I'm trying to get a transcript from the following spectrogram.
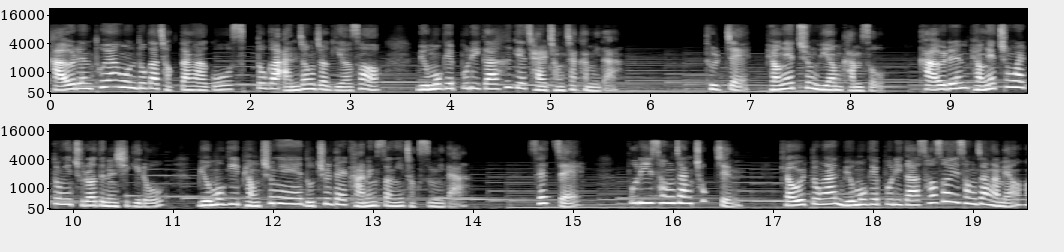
가을은 토양 온도가 적당하고 습도가 안정적이어서 묘목의 뿌리가 흙에 잘 정착합니다. 둘째, 병해충 위험 감소. 가을은 병해충 활동이 줄어드는 시기로 묘목이 병충해에 노출될 가능성이 적습니다. 셋째, 뿌리 성장 촉진. 겨울 동안 묘목의 뿌리가 서서히 성장하며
